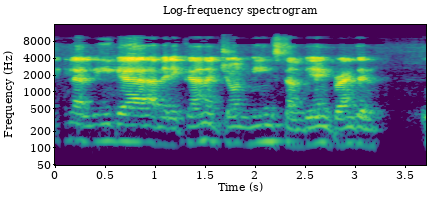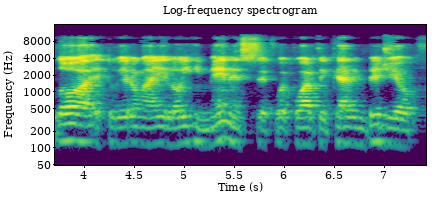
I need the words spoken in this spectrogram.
en la Liga Americana, John Means también, Brandon Loa estuvieron ahí, Loy Jiménez fue cuarto y Kevin Biggio,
